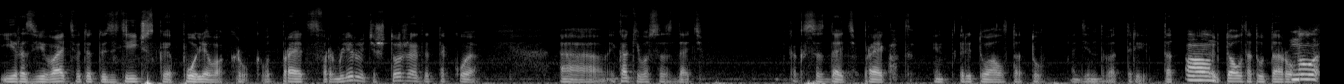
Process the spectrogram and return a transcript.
И развивать вот это эзотерическое поле вокруг. Вот про это сформулируйте, что же это такое а, и как его создать. Как создать проект Ритуал Тату? Один, два, три. Тат... А, Ритуал Тату Таро. Ну,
